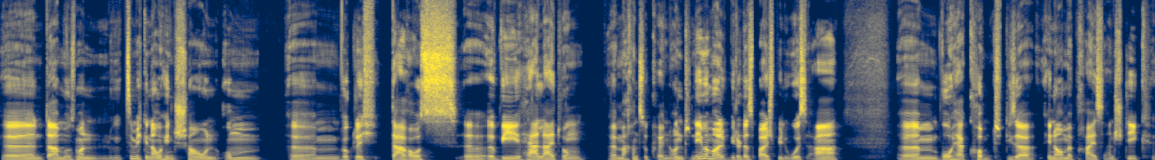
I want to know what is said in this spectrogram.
Äh, da muss man ziemlich genau hinschauen, um ähm, wirklich daraus äh, irgendwie Herleitungen machen zu können. Und nehmen wir mal wieder das Beispiel USA. Ähm, woher kommt dieser enorme Preisanstieg?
